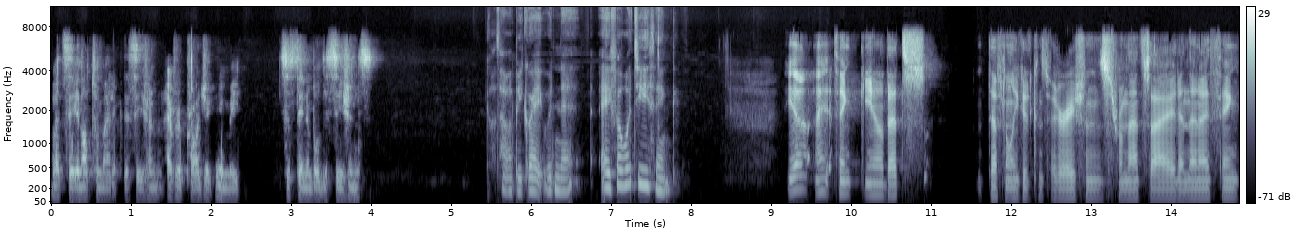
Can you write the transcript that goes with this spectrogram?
let's say an automatic decision every project you make sustainable decisions God, that would be great wouldn't it? Ava, what do you think? Yeah i think you know that's definitely good considerations from that side and then i think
